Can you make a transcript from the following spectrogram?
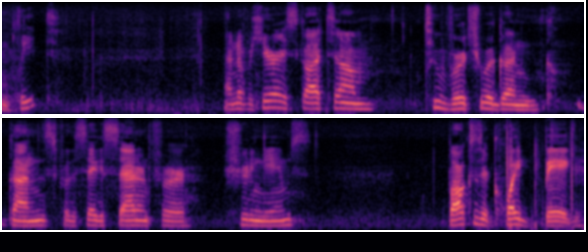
complete. And over here I just got um, two Virtua gun guns for the Sega Saturn for shooting games. Boxes are quite big.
